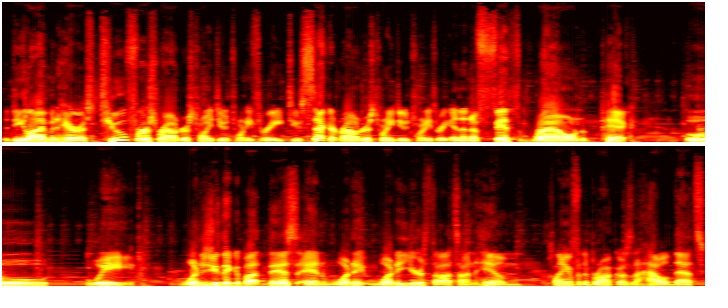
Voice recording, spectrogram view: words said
the D lineman Harris, two first rounders, 22 and 23, two second rounders, 22 and 23, and then a fifth round pick. Ooh, wee. What did you think about this, and what are, what are your thoughts on him playing for the Broncos and how that's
